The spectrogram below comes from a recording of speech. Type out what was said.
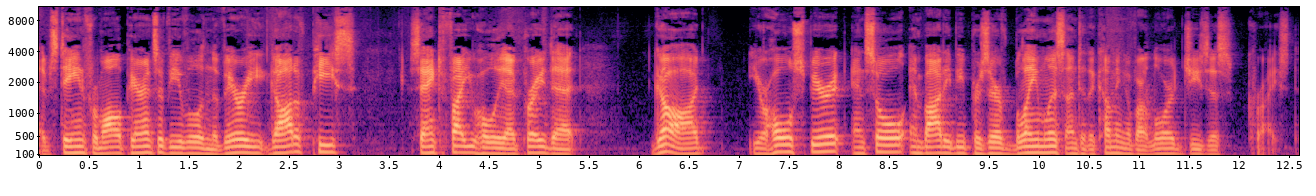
abstain from all appearance of evil and the very god of peace sanctify you wholly i pray that god your whole spirit and soul and body be preserved blameless unto the coming of our lord jesus christ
